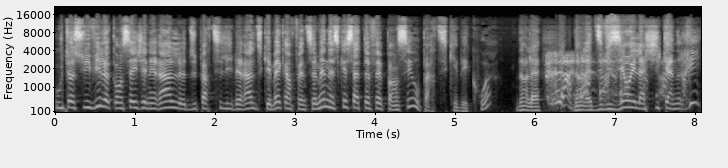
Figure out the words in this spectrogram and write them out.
ou tu as suivi le Conseil général du Parti libéral du Québec en fin de semaine. Est-ce que ça te fait penser au Parti québécois? Dans la, dans la division et la chicanerie?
